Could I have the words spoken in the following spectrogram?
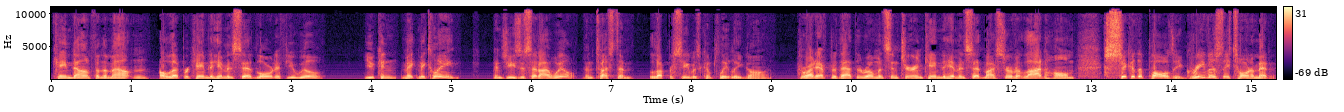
came down from the mountain, a leper came to him and said, Lord, if you will, you can make me clean. And Jesus said, I will, and touched him. Leprosy was completely gone. Right after that, the Roman centurion came to him and said, My servant lied home, sick of the palsy, grievously tormented.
